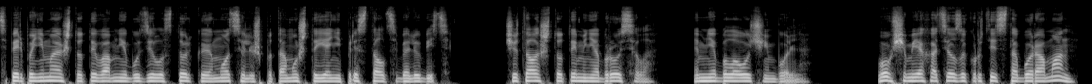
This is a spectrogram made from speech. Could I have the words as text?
Теперь понимаю, что ты во мне будила столько эмоций лишь потому, что я не перестал тебя любить. Считал, что ты меня бросила, и мне было очень больно. В общем, я хотел закрутить с тобой роман,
